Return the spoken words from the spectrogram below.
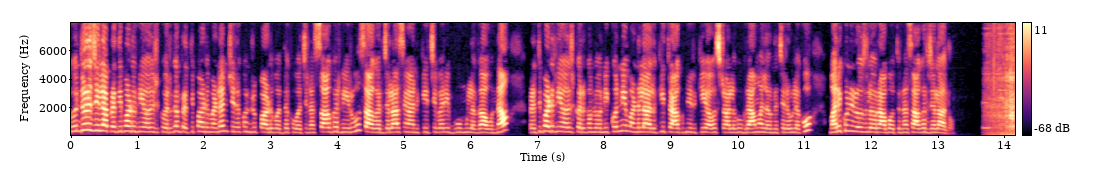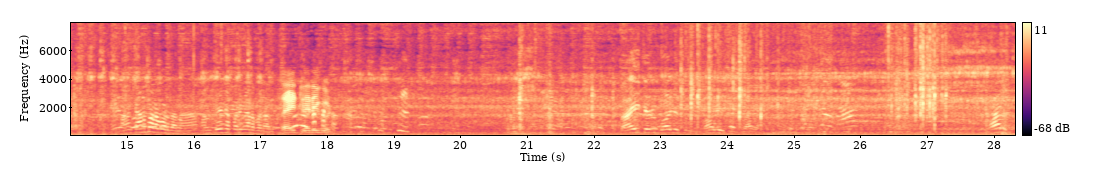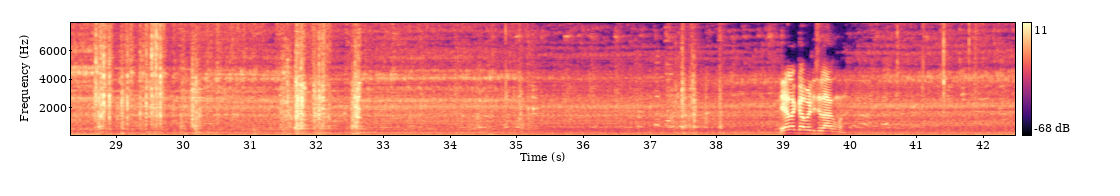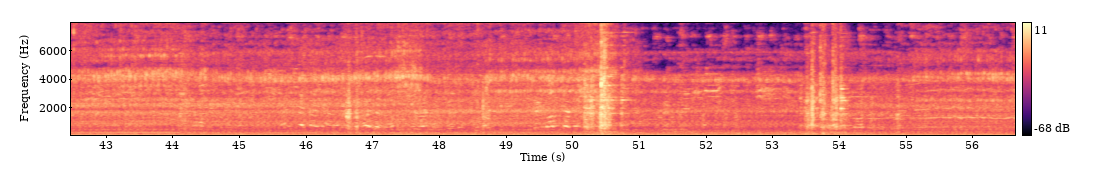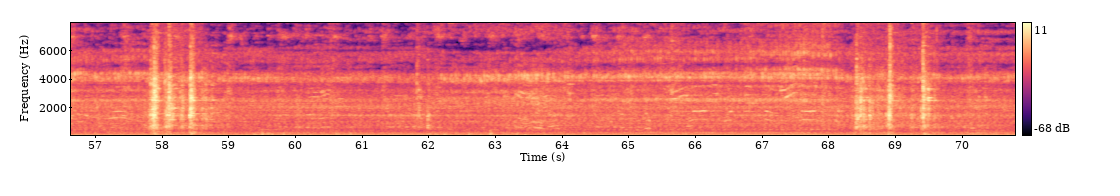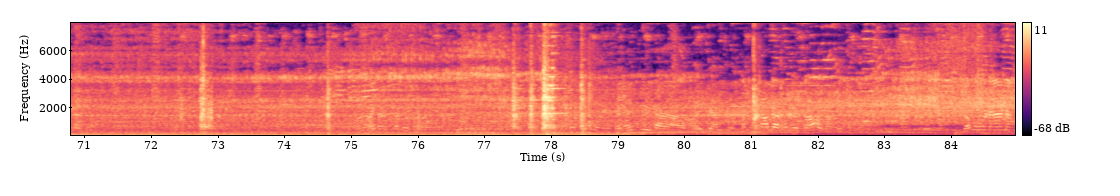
ప్రతిపాడు నియోజకవర్గం ప్రతిపాడు మండలం చినకుండ్రుపాడు వద్దకు వచ్చిన సాగర్ నీరు సాగర్ జలాశయానికి చివరి భూములుగా ఉన్న ప్రతిపాడు నియోజకవర్గంలోని కొన్ని మండలాలకి త్రాగునీరుకి అవసరాలకు గ్రామాల్లో ఉన్న చెరువులకు మరికొన్ని రోజుల్లో రాబోతున్న సాగర్ జలాలు. మనం కనపడకూడదన్నా మనం చేసే పని కనపడాలి రైట్ వెరీ గుడ్ బావి చెరువు బాగు చేస్తుంది బాగు చేస్తుంది బాగా. याला कबड्डीचं आगमन Thank Double down.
